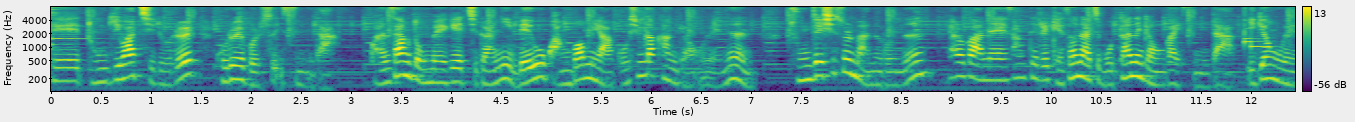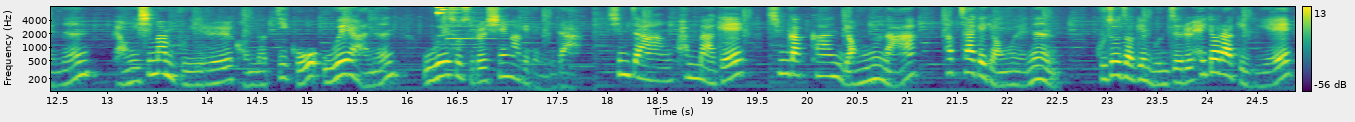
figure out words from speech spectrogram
재동기화 치료를 고려해 볼 수 있습니다. 관상동맥의 질환이 매우 광범위하고 심각한 경우에는 중재 시술만으로는 혈관의 상태를 개선하지 못하는 경우가 있습니다. 이 경우에는 병이 심한 부위를 건너뛰고 우회하는 우회 수술을 시행하게 됩니다. 심장 판막에 심각한 역류나 협착의 경우에는 구조적인 문제를 해결하기 위해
